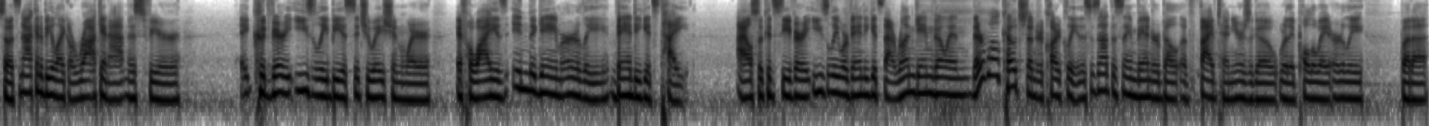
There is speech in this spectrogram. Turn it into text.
So it's not going to be like a rocking atmosphere. It could very easily be a situation where if Hawaii is in the game early, Vandy gets tight. I also could see very easily where Vandy gets that run game going. They're well coached under Clark Lea. This is not the same Vanderbilt of five, ten years ago where they pull away early. But uh,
